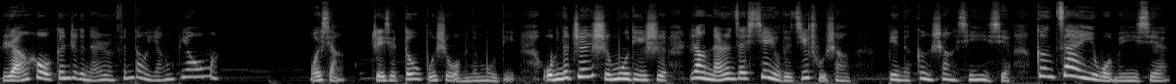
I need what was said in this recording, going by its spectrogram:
然后跟这个男人分道扬镳吗？我想这些都不是我们的目的。我们的真实目的是让男人在现有的基础上变得更上心一些，更在意我们一些。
